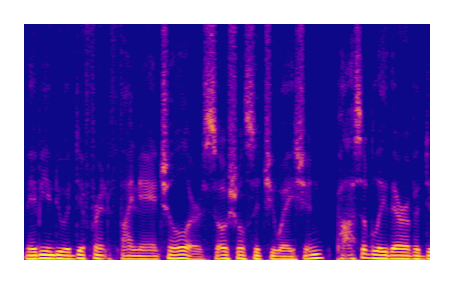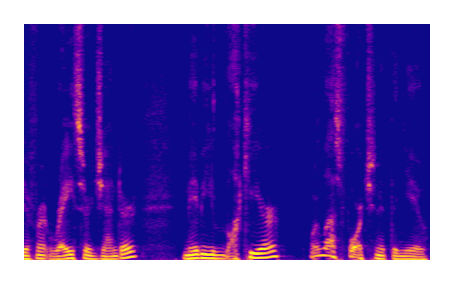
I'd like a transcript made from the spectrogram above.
Maybe into a different financial or social situation. Possibly they're of a different race or gender. Maybe luckier or less fortunate than you.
